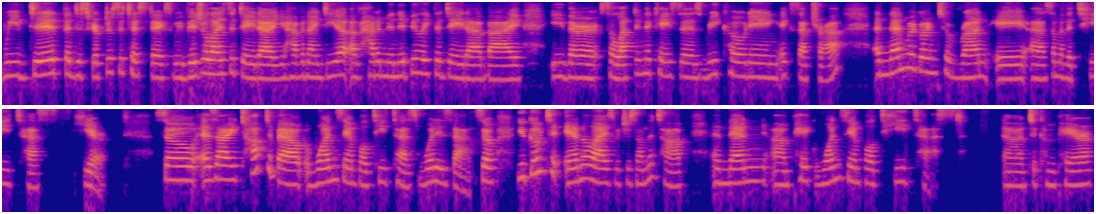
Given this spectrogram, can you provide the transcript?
we did the descriptive statistics, we visualized the data, you have an idea of how to manipulate the data by either selecting the cases, recoding, etc. And then we're going to run a uh, some of the t-tests here. So as I talked about one sample t-test, what is that? So you go to analyze, which is on the top, and then um, pick one sample t-test uh, to compare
